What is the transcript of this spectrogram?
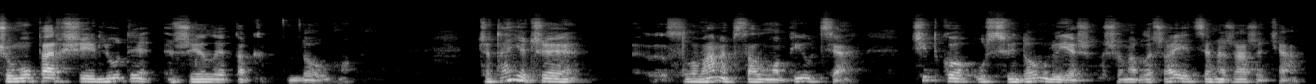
Чому перші люди жили так довго? Читаючи е, словами псалмопівця, чітко усвідомлюєш, що наближається межа життя.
